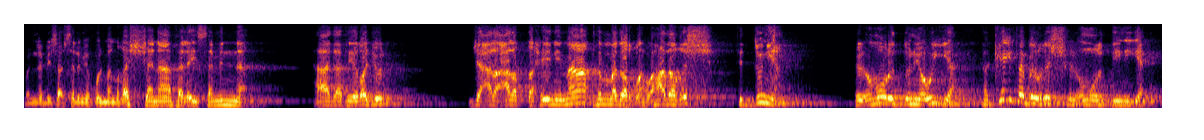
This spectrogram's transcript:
والنبي صلى الله عليه وسلم يقول من غشنا فليس منا. هذا في رجل جعل على الطحين ماء ثم ذره وهذا غش في الدنيا في الأمور الدنيوية. فكيف بالغش في الأمور الدينية؟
